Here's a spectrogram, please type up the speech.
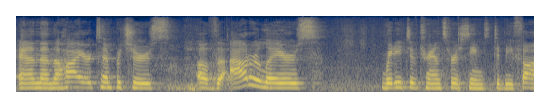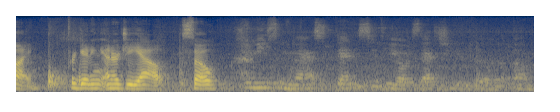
And then the higher temperatures of the outer layers, radiative transfer seems to be fine for getting energy out. So You mean the mass density or is actually the um,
